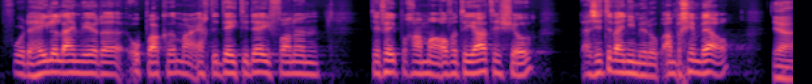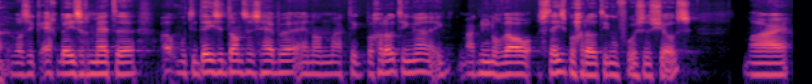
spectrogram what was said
voor de hele lijn weer oppakken. Maar echt de DTD van een tv-programma of een theatershow, daar zitten wij niet meer op. Aan het begin wel. Ja, was ik echt bezig met, eh, oh, moeten deze dansers hebben. En dan maakte ik begrotingen. Ik maak nu nog wel steeds begrotingen voor zijn shows. Maar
